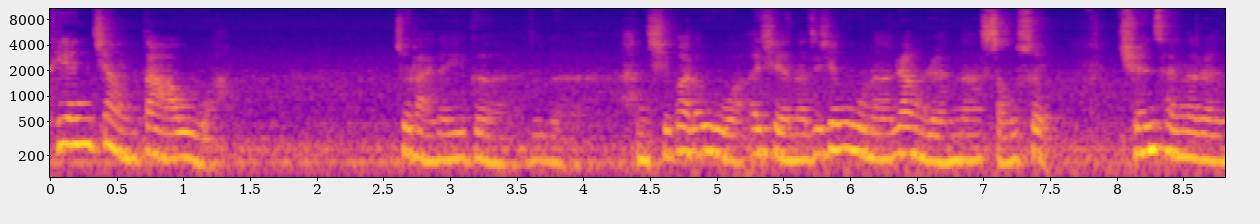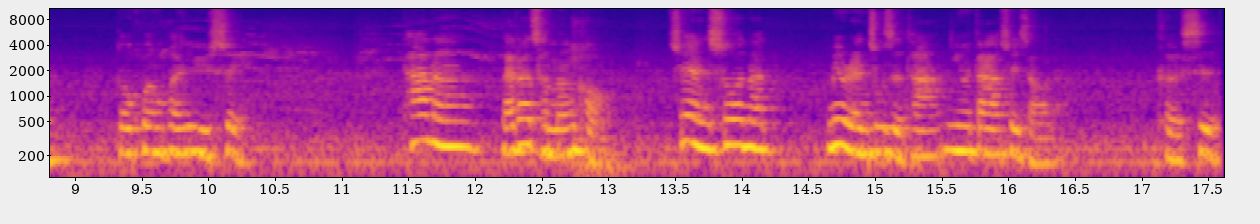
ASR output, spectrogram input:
天降大雾啊，就来了一个这个很奇怪的雾啊，而且呢，这些雾呢让人呢熟睡，全城的人都昏昏欲睡。他呢来到城门口，虽然说呢。没有人阻止他，因为大家睡着了。可是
